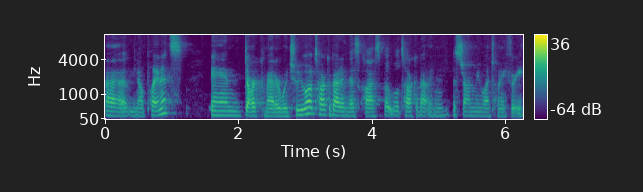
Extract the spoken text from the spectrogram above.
uh, you know, planets and dark matter, which we won't talk about in this class, but we'll talk about in Astronomy 123.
